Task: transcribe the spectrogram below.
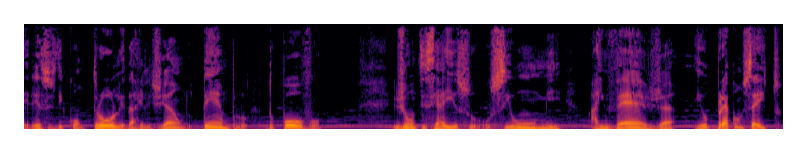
interesses de controle da religião, do templo, do povo. Junte-se a isso o ciúme, a inveja e o preconceito.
